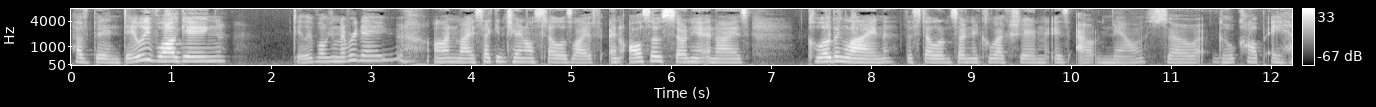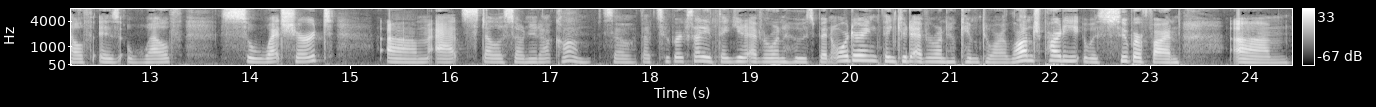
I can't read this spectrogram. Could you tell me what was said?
have been daily vlogging, daily vlogging every day on my second channel, Stella's Life, and also Sonia and I's clothing line, the Stella and Sonia collection, is out now. So go cop a Health is Wealth sweatshirt um, at stellasonia.com. So that's super exciting. Thank you to everyone who's been ordering. Thank you to everyone who came to our launch party. It was super fun. Um,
